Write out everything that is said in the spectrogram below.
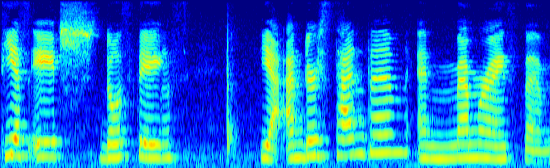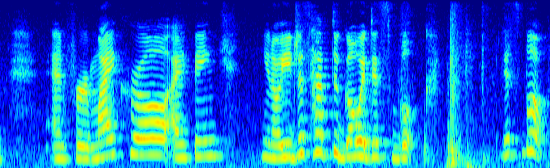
tsh those things. Yeah understand them and memorize them. And for micro i think you know you just have to go with this book. This book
